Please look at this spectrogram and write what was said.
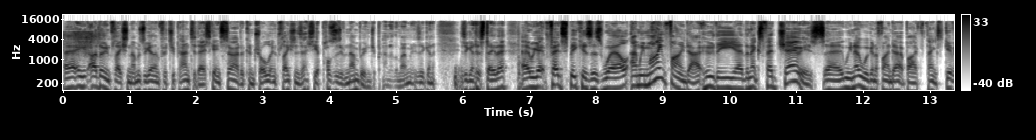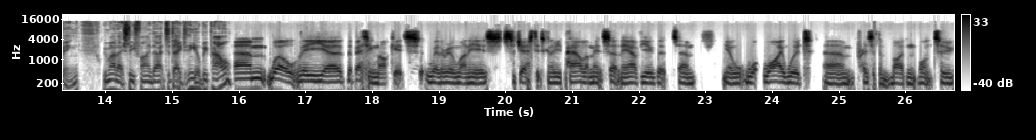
Uh, other inflation numbers we get them for Japan today. It's getting so out of control. Inflation is actually a positive number in Japan at the moment. Is it going to is it going to stay there? Uh, we get Fed speakers as well, and we might find out who the uh, the next Fed chair is. Uh, we know we're going to find out by Thanksgiving. We might actually find out today. Do you think it'll be Powell? Um, well, the uh, the betting markets, where the real money is, suggest it's going to be Powell. I mean, it's certainly our view that um, you know wh- why would um, President Biden want to?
